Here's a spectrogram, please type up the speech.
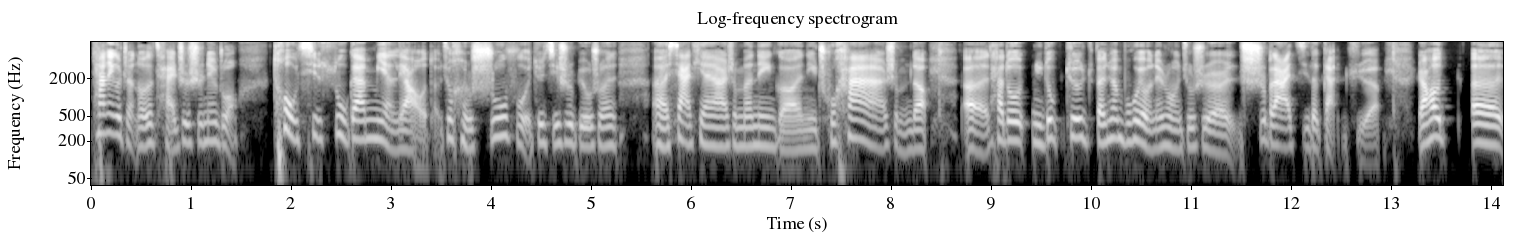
它那个枕头的材质是那种透气速干面料的，就很舒服。就即使比如说呃夏天啊，什么那个你出汗啊什么的，呃，它都你都就完全不会有那种就是湿不拉几的感觉。然后。呃，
